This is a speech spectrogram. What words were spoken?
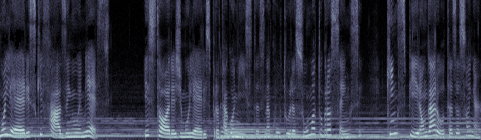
Mulheres que fazem o MS. Histórias de mulheres protagonistas na cultura sul-mato-grossense que inspiram garotas a sonhar.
